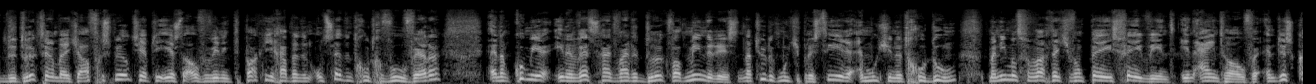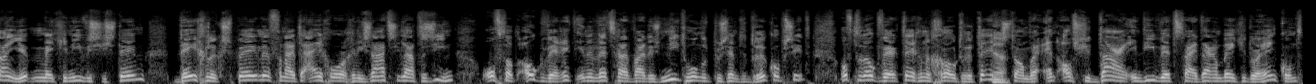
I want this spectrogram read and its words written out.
de druk er een beetje afgespeeld. Je hebt die eerste overwinning te pakken. Je gaat met een ontzettend goed gevoel verder. En dan kom je in een wedstrijd waar de druk wat minder is. Natuurlijk moet je presteren en moet je het goed doen. Maar niemand verwacht dat je van PSV wint in Eindhoven. En dus kan je met je nieuwe systeem degelijk spelen. Vanuit de eigen organisatie laten zien of dat ook werkt in een wedstrijd waar dus niet 100% de druk op zit. Of dat ook werkt tegen een grotere tegenstander. Ja. En als je daar in die wedstrijd daar een beetje doorheen komt,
